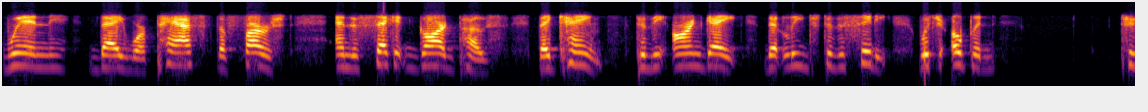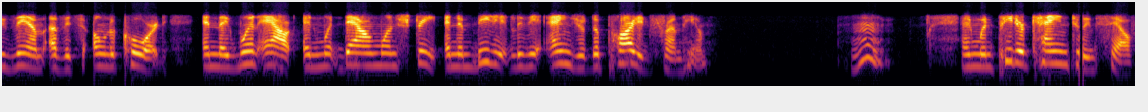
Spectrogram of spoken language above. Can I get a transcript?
When they were past the first and the second guard post, they came to the iron gate that leads to the city, which opened to them of its own accord. And they went out and went down one street, and immediately the angel departed from him. Hmm. And when Peter came to himself,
